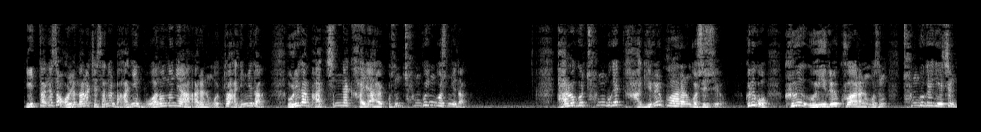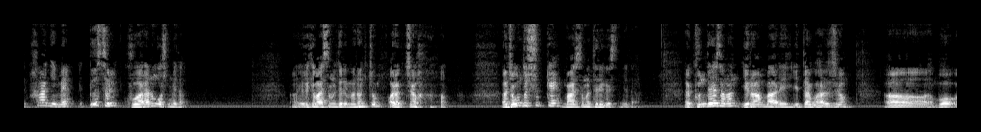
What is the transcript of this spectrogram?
이 땅에서 얼마나 재산을 많이 모아놓느냐라는 것도 아닙니다. 우리가 마침내 가야 할 곳은 천국인 것입니다. 바로 그 천국에 가기를 구하라는 것이지요. 그리고 그 의를 구하라는 것은 천국에 계신 하나님의 뜻을 구하라는 것입니다. 아, 이렇게 말씀을 드리면 좀 어렵죠? 아, 조금 더 쉽게 말씀을 드리겠습니다. 군대에서는 이러한 말이 있다고 하죠. 어, 뭐,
